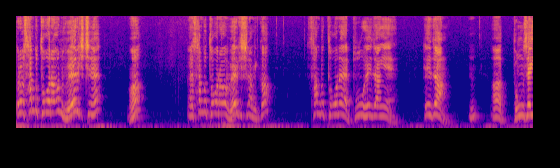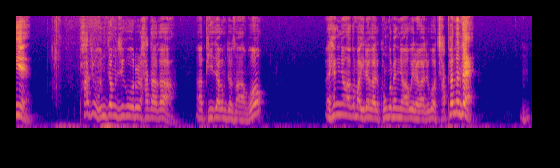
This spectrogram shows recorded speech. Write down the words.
여러분 삼부 토건학은 왜 이렇게 친해? 어? 예, 삼부 토건학은 왜 이렇게 친합니까? 삼부 토건의 부회장이 회장, 음? 아, 동생이 파주 운정지구를 하다가 아, 비자금 조성하고 아, 횡령하고 막 이래가지고 공급 횡령하고 이래가지고 잡혔는데 음?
